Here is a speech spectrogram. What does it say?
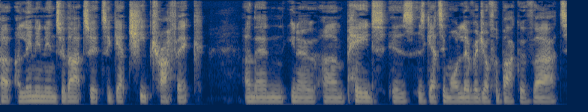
uh, are leaning into that to to get cheap traffic, and then you know um, paid is is getting more leverage off the back of that.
